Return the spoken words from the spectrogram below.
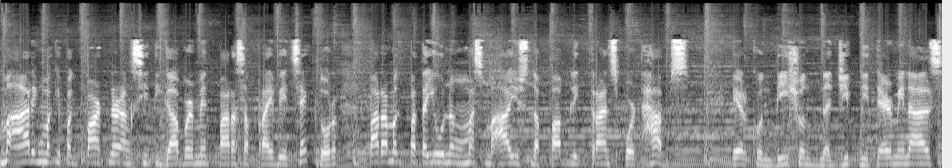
Maaring makipag-partner ang city government para sa private sector para magpatayo ng mas maayos na public transport hubs, air-conditioned na jeepney terminals,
